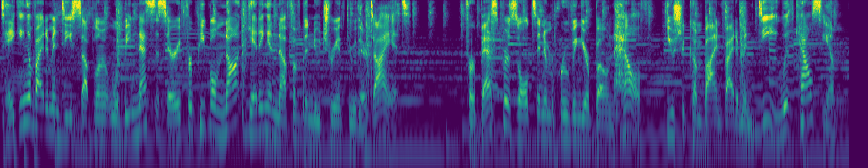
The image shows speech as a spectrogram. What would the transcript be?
Taking a vitamin D supplement would be necessary for people not getting enough of the nutrient through their diet. For best results in improving your bone health, you should combine vitamin D with calcium.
